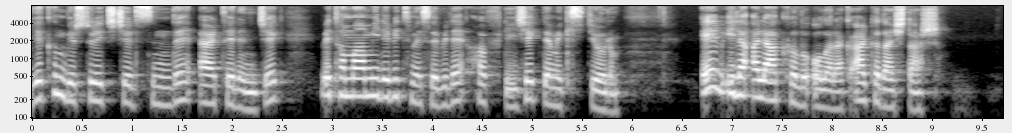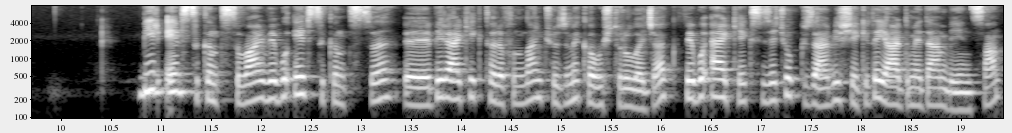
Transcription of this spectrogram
yakın bir süreç içerisinde ertelenecek ve tamamıyla bitmese bile hafifleyecek demek istiyorum. Ev ile alakalı olarak arkadaşlar bir ev sıkıntısı var ve bu ev sıkıntısı e, bir erkek tarafından çözüme kavuşturulacak ve bu erkek size çok güzel bir şekilde yardım eden bir insan.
